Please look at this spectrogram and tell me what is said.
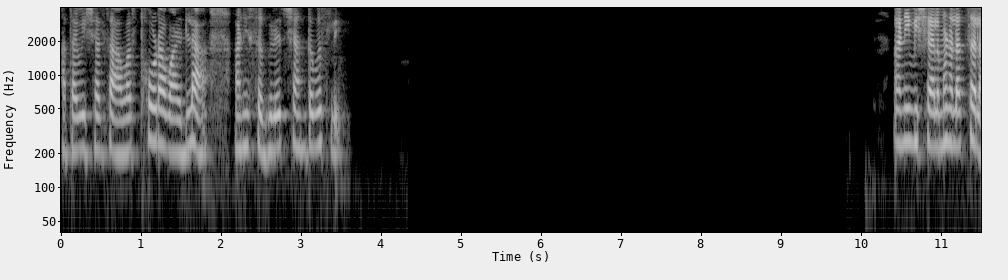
आता विशालचा आवाज थोडा वाढला आणि सगळेच शांत बसले. आणि विशाल म्हणाला चला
